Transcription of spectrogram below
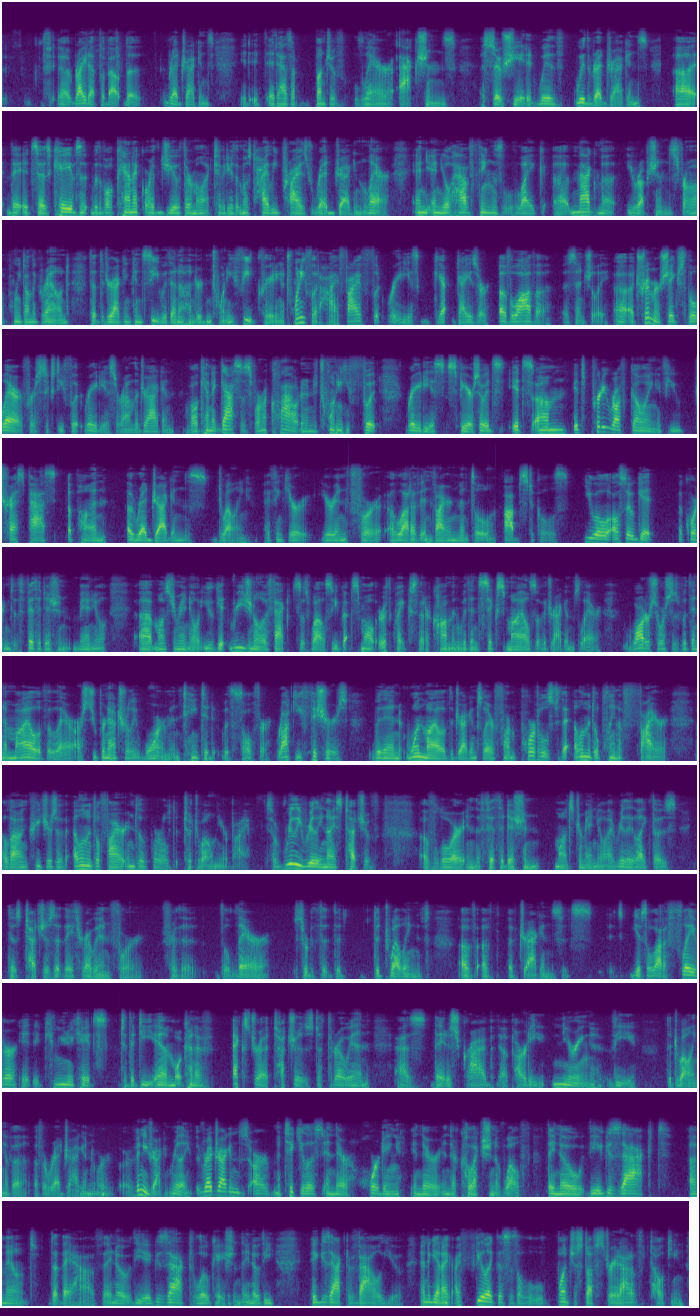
uh, write up about the red dragons, it, it, it has a bunch of lair actions associated with with red dragons. Uh, it says caves with volcanic or geothermal activity are the most highly prized red dragon lair, and and you'll have things like uh, magma eruptions from a point on the ground that the dragon can see within 120 feet, creating a 20 foot high, 5 foot radius ge- geyser of lava. Essentially, uh, a tremor shakes the lair for a 60 foot radius around the dragon. Volcanic gases form a cloud in a 20 foot radius sphere. So it's it's um it's pretty rough going if you trespass upon a red dragon's dwelling. I think you're you're in for a lot of environmental obstacles. You will also get, according to the fifth edition manual, uh, monster manual, you get regional effects as well. So you've got small earthquakes that are common within six miles of a dragon's lair. Water sources within a mile of the lair are supernaturally warm and tainted with sulfur. Rocky fissures within one mile of the dragon's lair form portals to the elemental plane of fire, allowing creatures of elemental fire into the world to dwell nearby. So really, really nice touch of of lore in the fifth edition monster manual. I really like those those touches that they throw in for for the the lair, sort of the the, the dwellings of, of, of dragons. It's it gives a lot of flavor. It, it communicates to the DM what kind of extra touches to throw in as they describe a party nearing the the dwelling of a, of a red dragon or, or of any dragon really. The red dragons are meticulous in their hoarding, in their in their collection of wealth. They know the exact amount that they have. They know the exact location. They know the exact value. And again, I, I feel like this is a bunch of stuff straight out of Tolkien.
